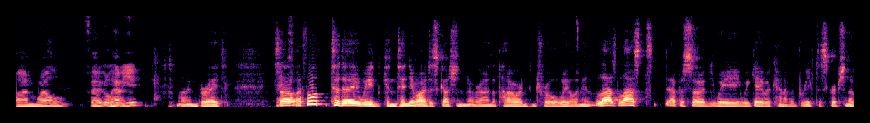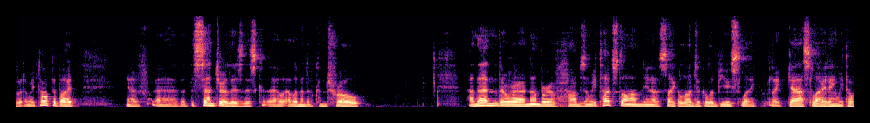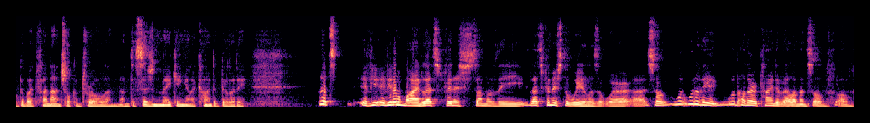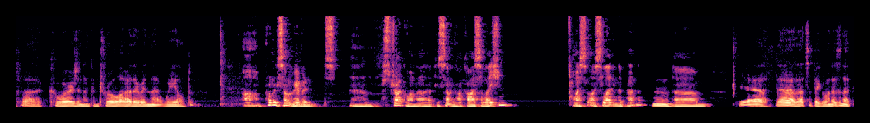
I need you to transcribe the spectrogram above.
I'm well, Fergal. How are you? I'm great. So I thought today we'd continue our discussion around the power and control wheel. I mean, last last episode we we gave a kind of a brief description of it, and we talked about, you know, uh, that the center there's this element of control and then there were a number of hubs, and we touched on you know psychological abuse like like gaslighting. We talked about financial control and, and decision making and accountability. Let's, if you if you don't mind, let's finish some of the let's finish the wheel, as it were. Uh, so, what what are the what other kind of elements of of uh, coercion and control are there in that wheel? Uh, probably something we haven't um, struck on uh, is something like isolation, Is- isolating the partner. Mm. Um, Yeah, yeah, that's a big one, isn't it?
